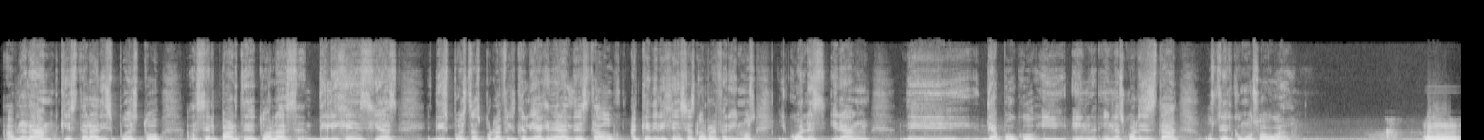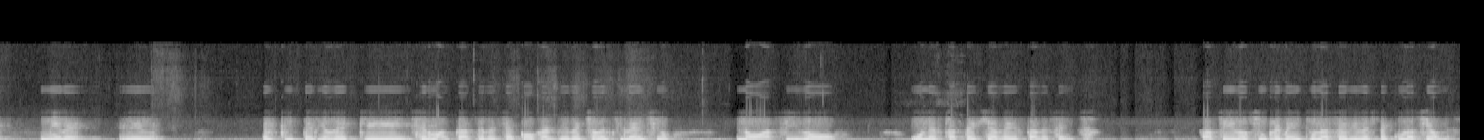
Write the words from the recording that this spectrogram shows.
hablará que estará dispuesto a ser parte de todas las diligencias dispuestas por la Fiscalía General de Estado. ¿A qué diligencias nos referimos y cuáles irán de, de a poco y en, en, las cuales está usted como su abogado? Eh, mire, eh, el criterio de que Germán Cáceres se acoja al derecho del silencio no ha sido una estrategia de esta defensa. Ha sido simplemente una serie de especulaciones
